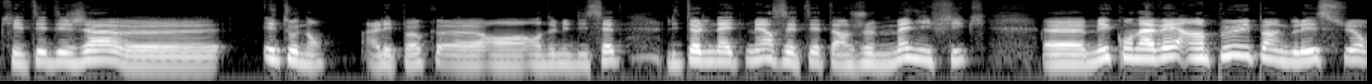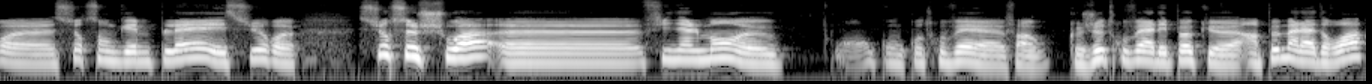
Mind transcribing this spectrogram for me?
qui était déjà euh, étonnant à l'époque, euh, en, en 2017. Little Nightmares était un jeu magnifique, euh, mais qu'on avait un peu épinglé sur, son gameplay et sur, ce choix, finalement, que je trouvais à l'époque un peu maladroit,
